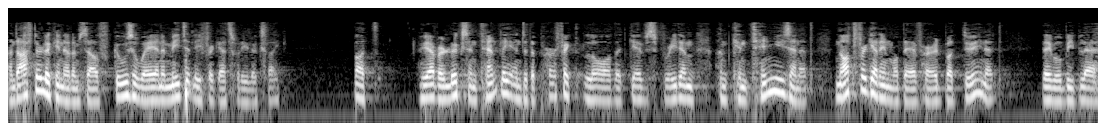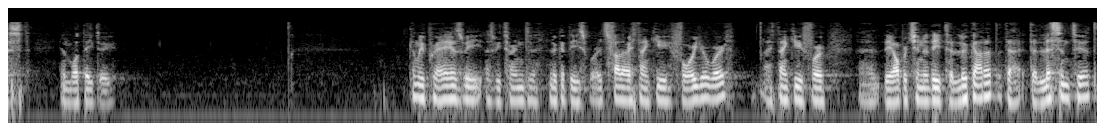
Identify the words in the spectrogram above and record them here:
and after looking at himself goes away and immediately forgets what he looks like. But whoever looks intently into the perfect law that gives freedom and continues in it, not forgetting what they have heard, but doing it, they will be blessed in what they do. Can we pray as we, as we turn to look at these words? Father, I thank you for your word. I thank you for uh, the opportunity to look at it, to, to listen to it,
